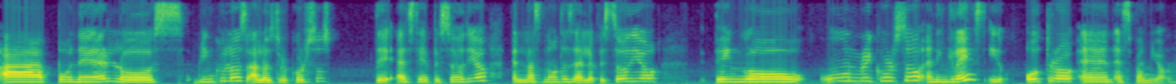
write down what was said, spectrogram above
a poner los vínculos a los recursos de este episodio en las notas del episodio. Tengo un recurso en inglés y otro en español.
